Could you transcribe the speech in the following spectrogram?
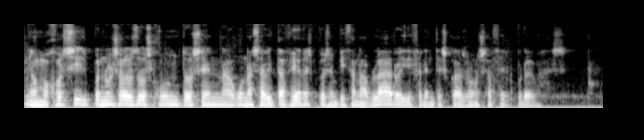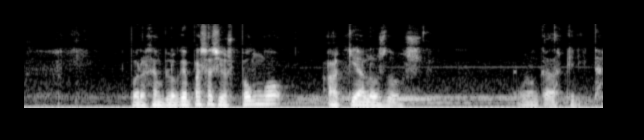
A lo mejor si ponemos a los dos juntos en algunas habitaciones, pues empiezan a hablar o hay diferentes cosas. Vamos a hacer pruebas. Por ejemplo, ¿qué pasa si os pongo aquí a los dos? Uno en cada esquinita.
